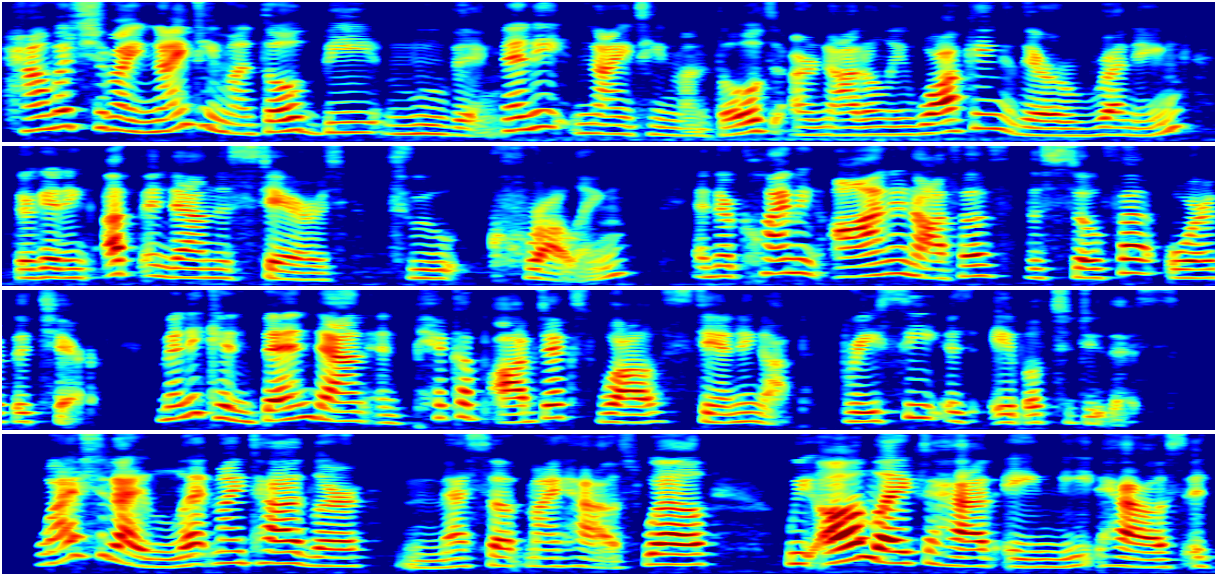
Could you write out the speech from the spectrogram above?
How much should my 19-month-old be moving? Many 19-month-olds are not only walking, they're running, they're getting up and down the stairs through crawling, and they're climbing on and off of the sofa or the chair. Many can bend down and pick up objects while standing up. Bracy is able to do this. Why should I let my toddler mess up my house? Well, we all like to have a neat house. It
